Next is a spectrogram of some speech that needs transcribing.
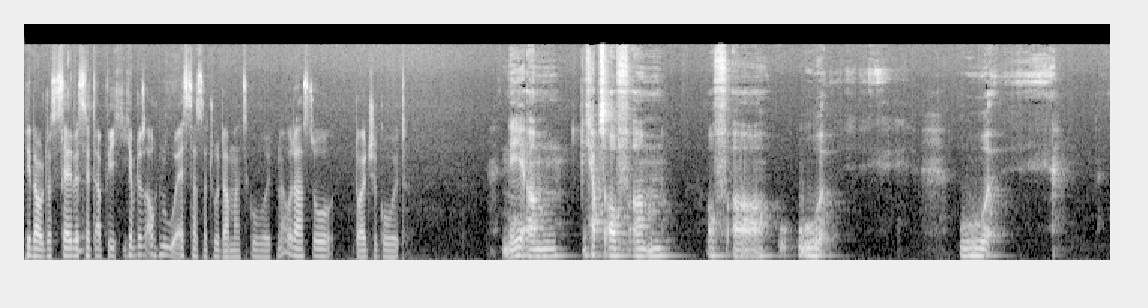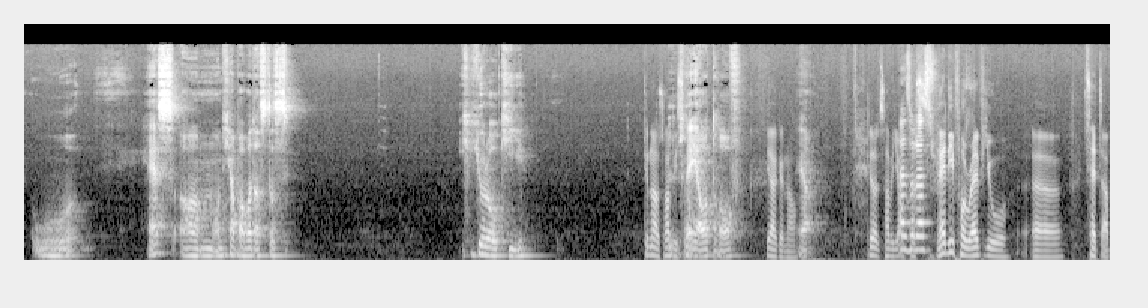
Genau, dasselbe Setup wie ich. Ich habe das auch eine US-Tastatur damals geholt, ne? Oder hast du deutsche geholt? Nee, ähm, ich habe es auf, ähm, auf äh, U, U, US ähm, und ich habe aber das, das Hero Key genau, so habe ich Layout drauf. Ja, genau. Ja. Genau, das habe ich auch. Also das, das Ready for Review äh, Setup.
